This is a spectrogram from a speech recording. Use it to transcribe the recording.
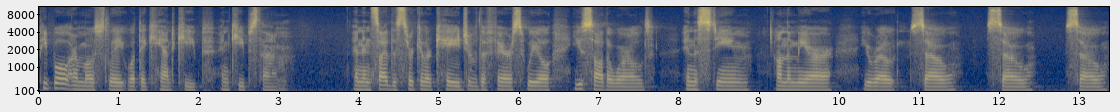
People are mostly what they can't keep and keeps them. And inside the circular cage of the Ferris wheel, you saw the world. In the steam, on the mirror, you wrote, so, so, so.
